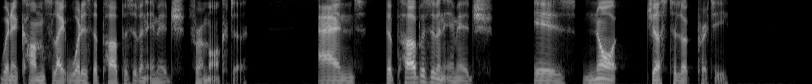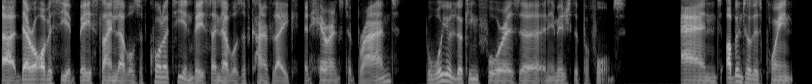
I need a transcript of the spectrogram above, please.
when it comes to like what is the purpose of an image for a marketer and the purpose of an image is not just to look pretty uh, there are obviously a baseline levels of quality and baseline levels of kind of like adherence to brand but what you're looking for is a, an image that performs and up until this point,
